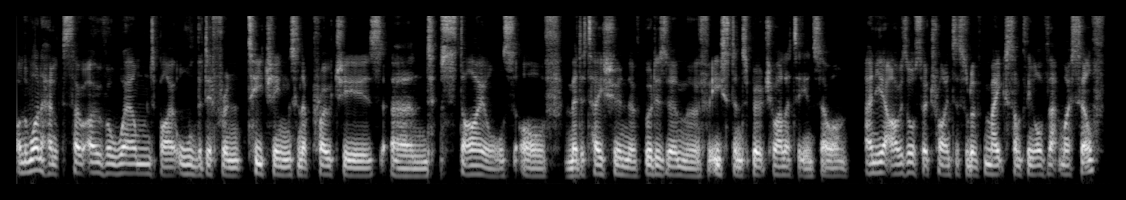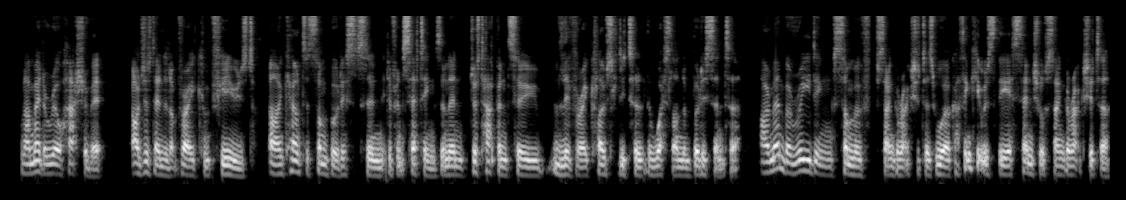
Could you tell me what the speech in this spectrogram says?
on the one hand, so overwhelmed by all the different teachings and approaches and styles of meditation, of Buddhism, of Eastern spirituality, and so on. And yet, I was also trying to sort of make something of that myself. And I made a real hash of it. I just ended up very confused. I encountered some Buddhists in different settings and then just happened to live very closely to the West London Buddhist Centre. I remember reading some of Sangharakshita's work. I think it was The Essential Sangharakshita. That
